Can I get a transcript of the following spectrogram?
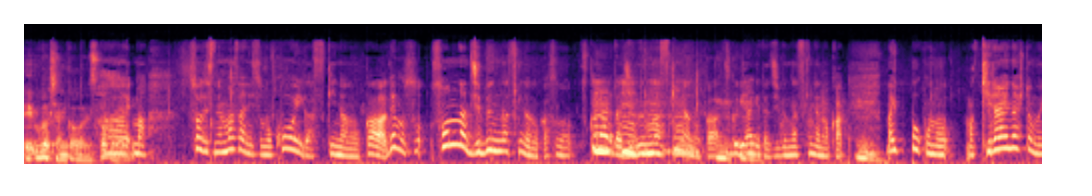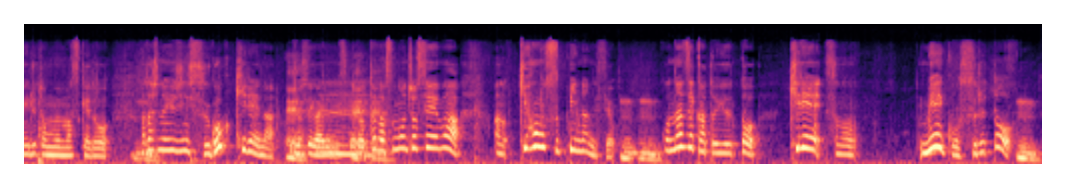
え宇垣さんいかがですかはいまあそうですね。まさにその行為が好きなのかでもそそんな自分が好きなのかその作られた自分が好きなのか、作り上げた自分が好きなのか、うんまあ、一方この、まあ、嫌いな人もいると思いますけど、うん。私の友人にすごく綺麗な女性がいるんですけど、ええ。ただその女性はあの基本すっぴんなんですよ。うんうん。こうなぜかというと綺麗そのメイクをすると、うん。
